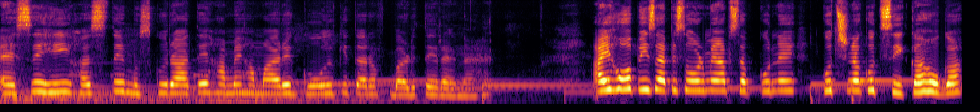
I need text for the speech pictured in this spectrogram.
ऐसे ही हँसते मुस्कुराते हमें हमारे गोल की तरफ़ बढ़ते रहना है। आई होप इस एपिसोड में आप सबको ने कुछ ना कुछ सीखा होगा।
